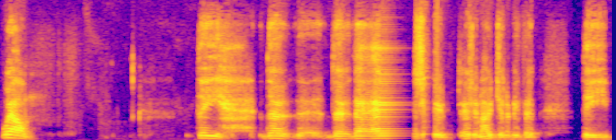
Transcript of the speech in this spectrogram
well, the, the, the, the, as, you, as you know, Genevieve, the, the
